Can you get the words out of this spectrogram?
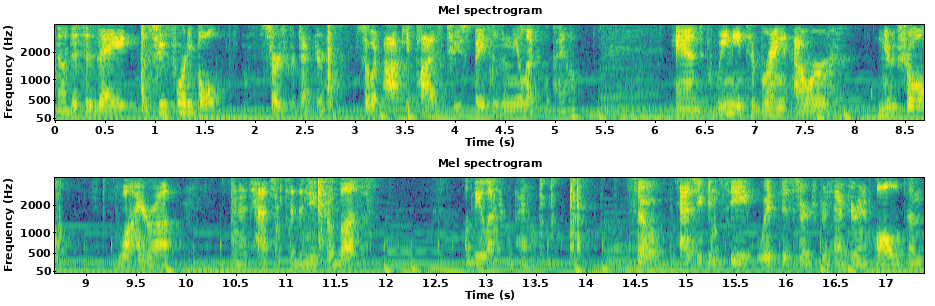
Now this is a 240 volt surge protector, so it occupies two spaces in the electrical panel. And we need to bring our neutral wire up and attach it to the neutral bus of the electrical panel. So as you can see with this surge protector and all of them,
